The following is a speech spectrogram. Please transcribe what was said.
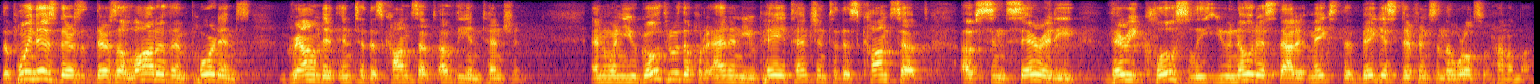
The point is, there's, there's a lot of importance grounded into this concept of the intention. And when you go through the Quran and you pay attention to this concept of sincerity very closely, you notice that it makes the biggest difference in the world, subhanAllah.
